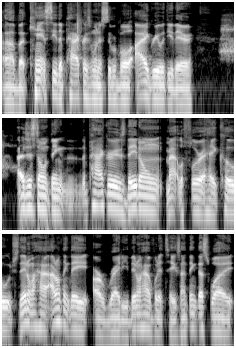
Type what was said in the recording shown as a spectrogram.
Uh, but can't see the Packers win a Super Bowl. I agree with you there. I just don't think the Packers, they don't, Matt LaFleur head coach, they don't have, I don't think they are ready. They don't have what it takes. I think that's why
